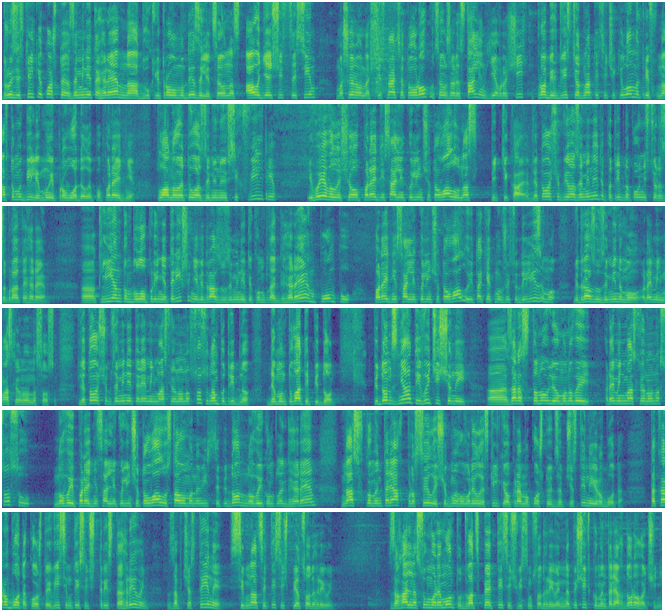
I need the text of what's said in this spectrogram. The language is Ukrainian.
Друзі, скільки коштує замінити ГРМ на двохлітровому дизелі? Це у нас Audi A6 C7. Машина у нас 16-го року, це вже рестайлінг, Євро 6. Пробіг 201 тисяча кілометрів. На автомобілі ми проводили попереднє планове ТО з заміною всіх фільтрів. І виявили, що передній сальник колінчатого валу у нас підтікає. Для того, щоб його замінити, потрібно повністю розібрати ГРМ. Е, Клієнтом було прийнято рішення відразу замінити комплект ГРМ, помпу, передній сальник колінчатого валу. І так як ми вже сюди ліземо, відразу замінимо ремінь масляного насосу. Для того, щоб замінити ремінь масляного насосу, нам потрібно демонтувати піддон. Піддон знятий, вичищений. Е, Зараз встановлюємо новий ремінь масляного насосу. Новий передній сальник колінчатого валу, ставимо на місце піддон, новий комплект ГРМ. Нас в коментарях просили, щоб ми говорили, скільки окремо коштують запчастини і робота. Така робота коштує 8300 гривень, запчастини 17 500 гривень. Загальна сума ремонту 25 тисяч 800 гривень. Напишіть в коментарях, дорого чи ні.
